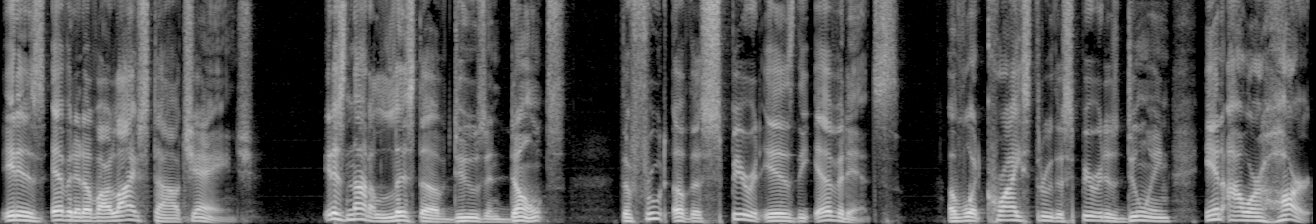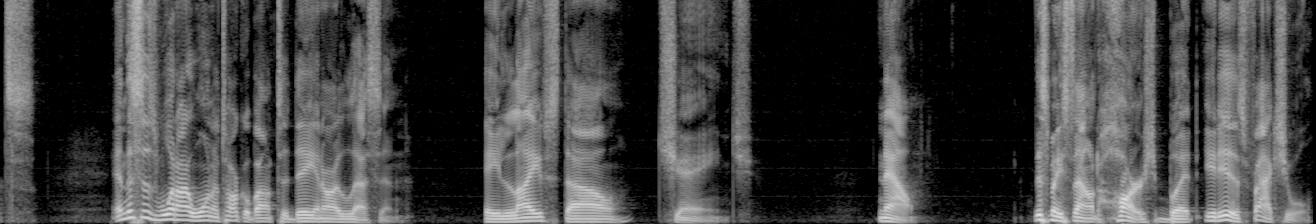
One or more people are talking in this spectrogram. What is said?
It is evident of our lifestyle change. It is not a list of do's and don'ts. The fruit of the Spirit is the evidence of what Christ through the Spirit is doing in our hearts. And this is what I want to talk about today in our lesson a lifestyle change. Now, this may sound harsh, but it is factual.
